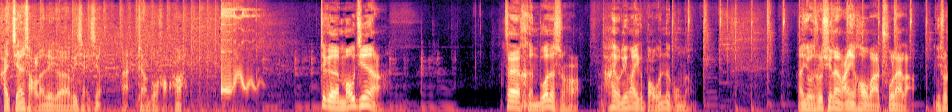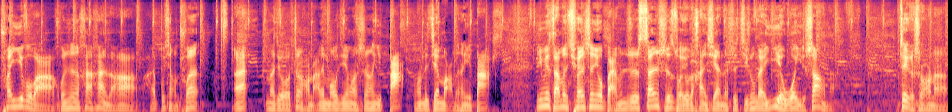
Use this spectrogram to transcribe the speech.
还减少了这个危险性，哎，这样多好哈！这个毛巾啊，在很多的时候，它还有另外一个保温的功能。啊，有的时候训练完以后吧，出来了，你说穿衣服吧，浑身汗汗的啊，还不想穿。哎，那就正好拿那毛巾往身上一搭，往这肩膀子上一搭，因为咱们全身有百分之三十左右的汗腺呢是集中在腋窝以上的。这个时候呢，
